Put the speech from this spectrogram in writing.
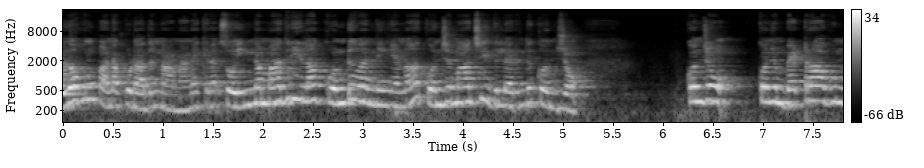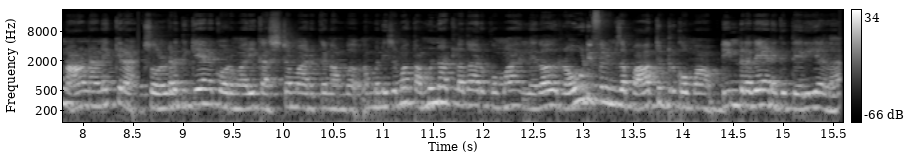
அலோவும் பண்ணக்கூடாதுன்னு நான் நினைக்கிறேன். ஸோ இந்த மாதிரிலாம் கொண்டு வந்தீங்கன்னா கொஞ்சமாச்சும் இதுலேருந்து கொஞ்சம் கொஞ்சம் கொஞ்சம் பெட்டராகும் நான் நினைக்கிறேன். சொல்கிறதுக்கே எனக்கு ஒரு மாதிரி கஷ்டமாக இருக்குது நம்ம நம்ம நிஜமாக தமிழ்நாட்டில் தான் இருக்கோமா? இல்லை ஏதாவது ரவுடி ஃபிலிம்ஸை பார்த்துட்டு இருக்கோமா? அப்படின்றதே எனக்கு தெரியலை.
